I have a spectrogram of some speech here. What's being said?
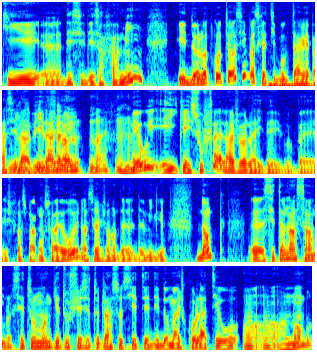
qui est euh, décédé, sa famille. Et de l'autre côté aussi, parce que Thibaut Taré passé la vie, la. Ouais. Mhm. Mais oui, et il, a souffert, la Jol. Là. Ben, je pense pas qu'on soit heureux dans ce genre de, de milieu. Donc, euh, c'est un ensemble, c'est tout le monde qui est touché, c'est toute la société, des dommages collatéraux en, nombre.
